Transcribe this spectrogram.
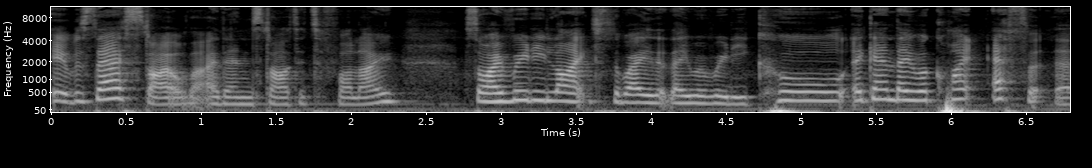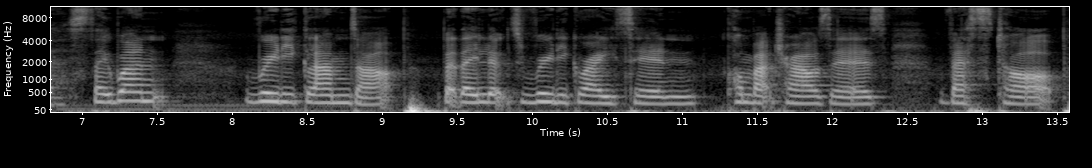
it was their style that I then started to follow. So I really liked the way that they were really cool. Again, they were quite effortless. They weren't really glammed up, but they looked really great in combat trousers, vest top,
